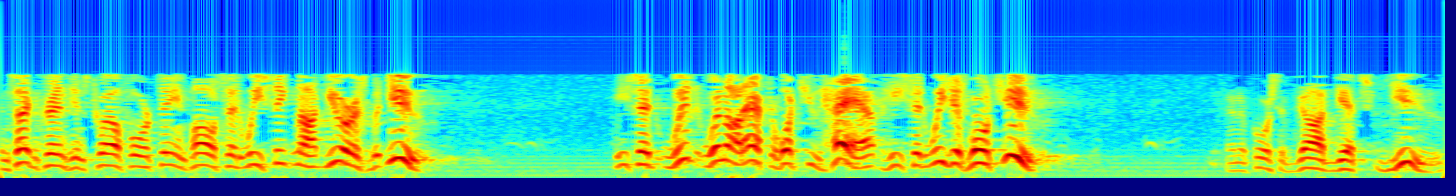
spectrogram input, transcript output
In 2 Corinthians 12:14, Paul said, "We seek not yours, but you." He said, "We're not after what you have." He said, "We just want you." And of course, if God gets you,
